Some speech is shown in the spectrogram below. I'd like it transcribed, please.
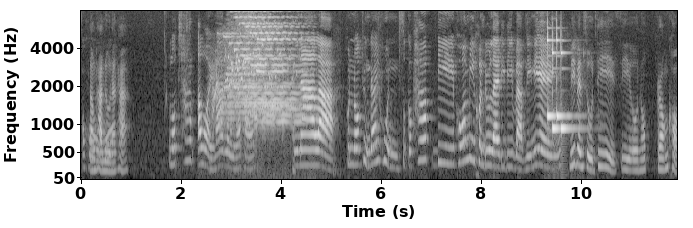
โอ้โห ลองทานดูนะคะ รสชาติอร่อยมากเลยนะคะมีนาล่ะ คุณนพถึงได้หุ่นสุขภาพดี เพราะว่ามีคนดูแลดีๆ แบบนี้นี่เอง นี่เป็นสูตรที่ CEO นบร้องขอ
